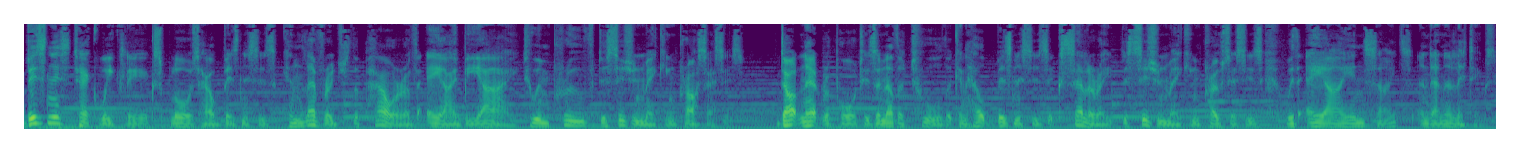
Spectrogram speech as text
Business Tech Weekly explores how businesses can leverage the power of AIBI to improve decision-making processes. .NET Report is another tool that can help businesses accelerate decision-making processes with AI insights and analytics.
